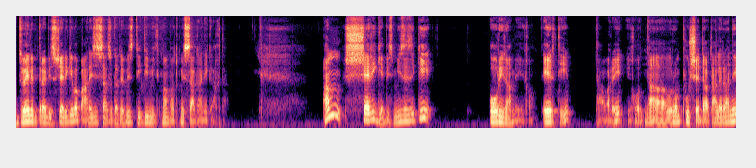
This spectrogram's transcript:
ძველი მტრების შერიგება პარიზის საზოგადოების დიდი მithმა მოთქმის საგანი გახდა. ამ შერიგების მიზეზი კი ორი რამე იყო. ერთი თავარი იყო რომ ფუშე და ტალერანი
